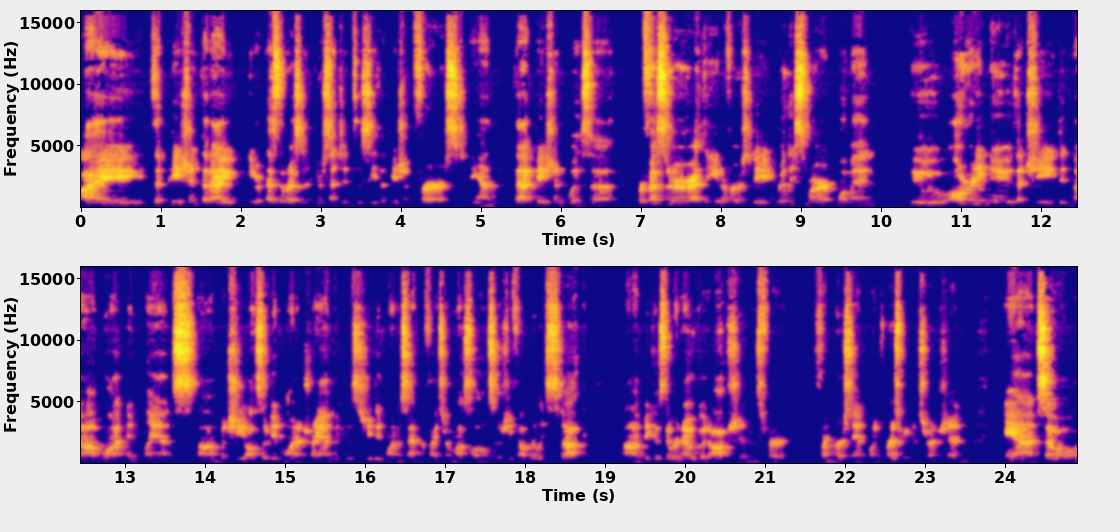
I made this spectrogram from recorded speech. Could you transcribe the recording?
I, the patient that I, as the resident, you're sent in to see the patient first, and that patient was a professor at the university, really smart woman who already knew that she did not want implants, um, but she also didn't want a tram because she didn't want to sacrifice her muscle. So she felt really stuck um, because there were no good options for, from her standpoint, breast reconstruction. And so,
